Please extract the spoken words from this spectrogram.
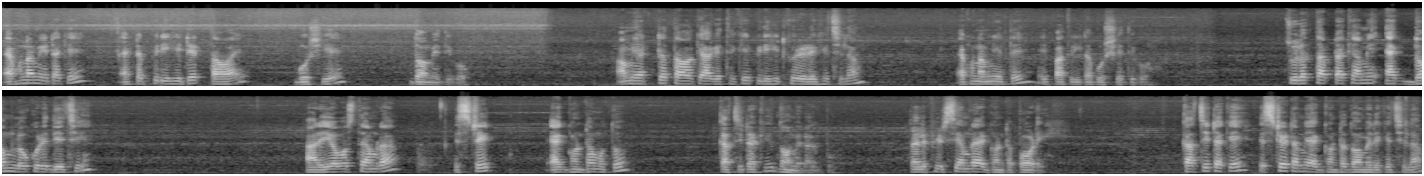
এখন আমি এটাকে একটা প্রি হিটের তাওয়ায় বসিয়ে দমে দিব। আমি একটা তাওয়াকে আগে থেকে প্রি হিট করে রেখেছিলাম। এখন আমি এতে এই পাতিলটা বসিয়ে দিব। চুলার তাপটাকে আমি একদম লো করে দিয়েছি। আর এই অবস্থায় আমরা স্ট্রেট এক ঘণ্টা মতো কাচ্চিটাকে দমে রাখব। তাহলে ফিরছি আমরা এক ঘণ্টা পরে। কাচ্চিটাকে স্ট্রেট আমি এক ঘণ্টা দমে রেখেছিলাম।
